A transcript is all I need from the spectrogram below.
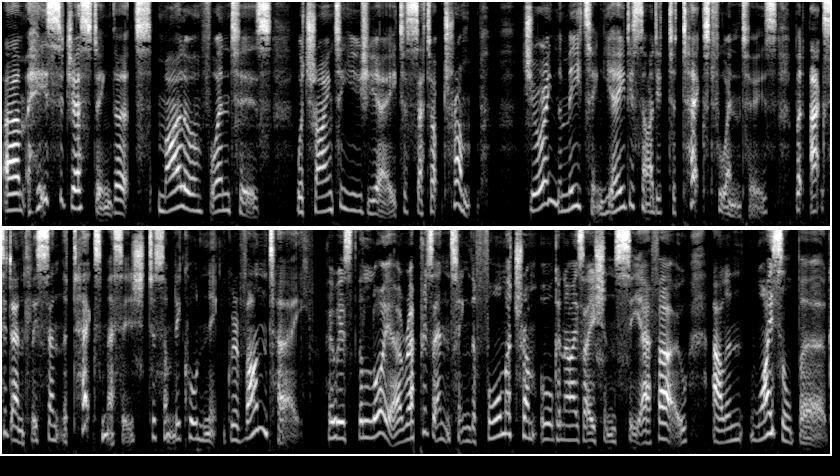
Um, he's suggesting that Milo and Fuentes were trying to use Ye to set up Trump. During the meeting, Ye decided to text Fuentes, but accidentally sent the text message to somebody called Nick Gravante, who is the lawyer representing the former Trump Organization's CFO, Allen Weisselberg.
